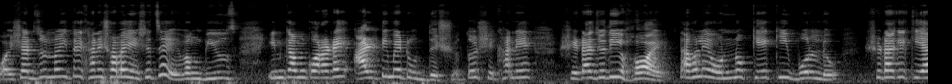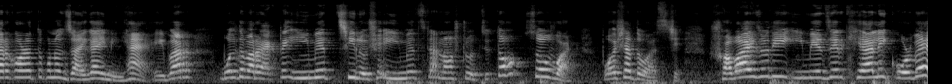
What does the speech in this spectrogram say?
পয়সার জন্যই তো এখানে সবাই এসেছে এবং ভিউজ ইনকাম করাটাই আলটিমেট উদ্দেশ্য। তো সেখানে সেটা যদি হয়, তাহলে অন্য কে কি বলল? সেটাকে কেয়ার করার তো কোনো জায়গাই নেই। হ্যাঁ এবার বলতে পারো একটা ইমেজ ছিল, সেই ইমেজটা নষ্ট হচ্ছে। তো সো হোয়াট পয়সা তো আসছে। সবাই যদি ইমেজের খেয়ালই করবে,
